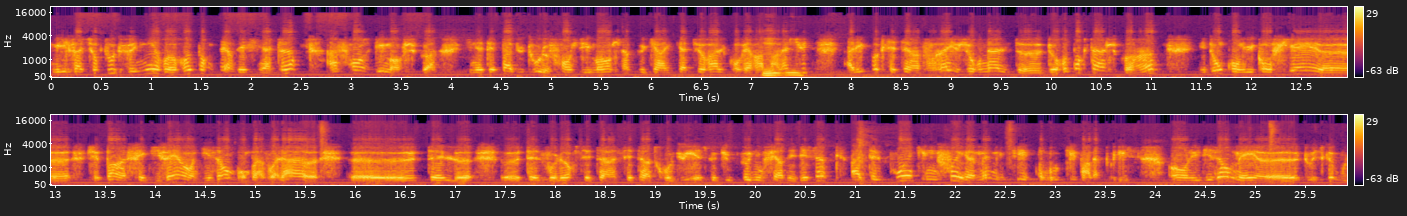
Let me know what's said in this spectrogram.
mais il va surtout devenir reporter dessinateur à France Dimanche, quoi, qui n'était pas du tout le France Dimanche un peu caricatural qu'on verra par la mhm. suite. À l'époque, c'était un vrai journal de, de reportage, quoi. Hein. Et donc, on lui confiait, euh, je sais pas, un fait divers en disant, bon bah voilà, euh, euh tel euh, tel voleur s'est introduit, est-ce que tu peux nous faire des dessins? À tel point qu'une fois, il a même été convoqué par la police en lui disant mais d'où est-ce que vous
